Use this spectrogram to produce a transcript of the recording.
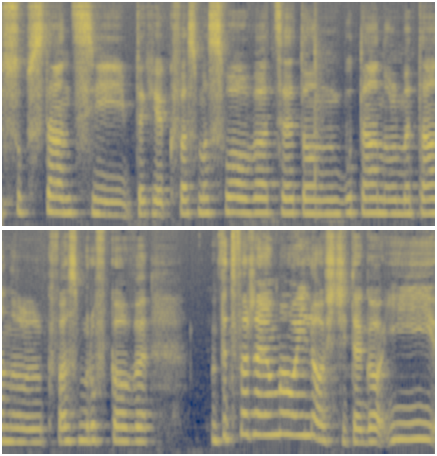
substancji, takie jak kwas masłowy, aceton, butanol, metanol, kwas mrówkowy, wytwarzają małe ilości tego i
